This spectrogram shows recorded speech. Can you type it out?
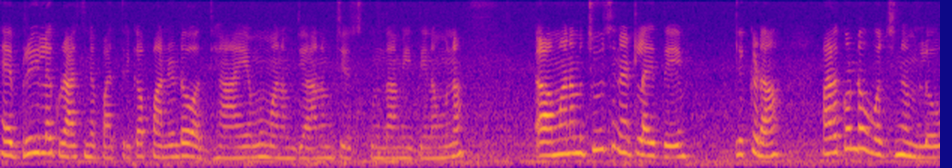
హెబ్రిలకు రాసిన పత్రిక పన్నెండో అధ్యాయము మనం ధ్యానం చేసుకుందాం ఈ దినమున. మనం చూసినట్లయితే ఇక్కడ పదకొండవ వచనంలో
